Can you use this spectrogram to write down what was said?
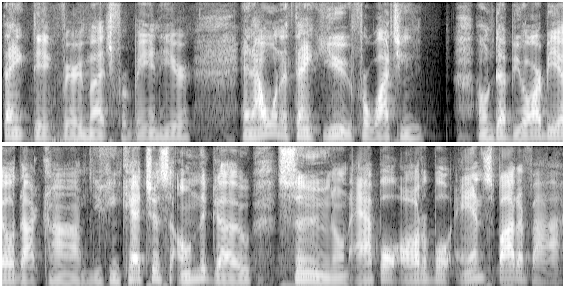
thank Dick very much for being here, and I want to thank you for watching on WRBL.com. You can catch us on the go soon on Apple, Audible, and Spotify.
